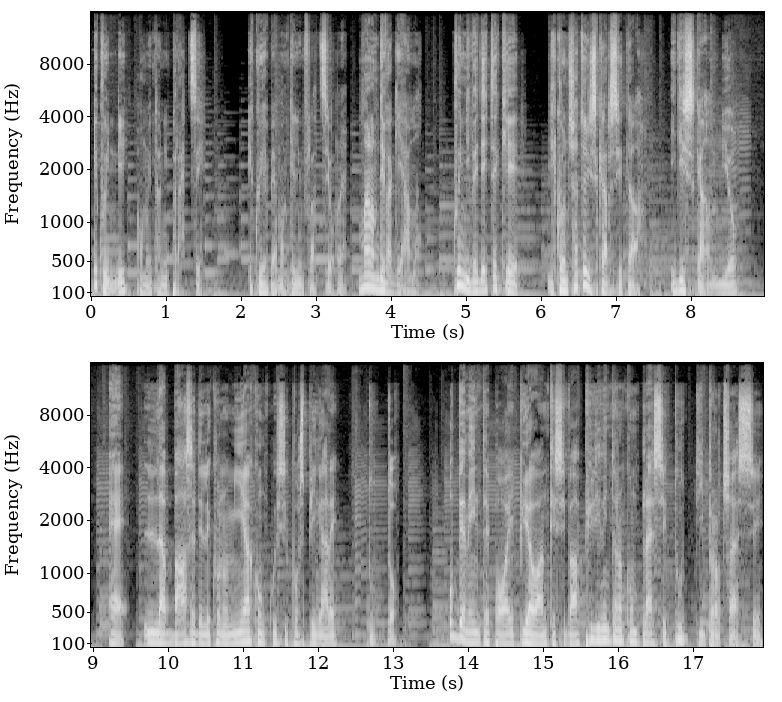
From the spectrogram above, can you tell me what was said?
E quindi aumentano i prezzi. E qui abbiamo anche l'inflazione. Ma non divaghiamo. Quindi vedete che il concetto di scarsità e di scambio è la base dell'economia con cui si può spiegare tutto. Ovviamente poi più avanti si va, più diventano complessi tutti i processi,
